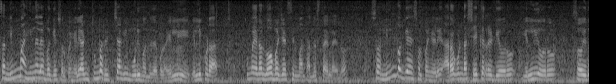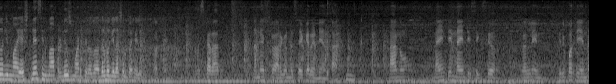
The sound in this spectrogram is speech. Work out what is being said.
ಸರ್ ನಿಮ್ಮ ಹಿನ್ನೆಲೆ ಬಗ್ಗೆ ಸ್ವಲ್ಪ ಹೇಳಿ. ಆ್ಯಂಡ್ ತುಂಬ ರಿಚ್ ಆಗಿ ಮೂಡಿ ಬಂದಿದೆ ಕೂಡ. ಎಲ್ಲಿ ಎಲ್ಲಿ ಕೂಡ ತುಂಬ ಏನೋ ಲೋ ಬಜೆಟ್ ಸಿನಿಮಾ ಅಂತ ಅನ್ನಿಸ್ತಾ ಇಲ್ಲ ಇದು. ಸೊ ನಿಮ್ಮ ಬಗ್ಗೆ ಸ್ವಲ್ಪ ಹೇಳಿ. ಅರಗೊಂಡ ಶೇಖರ್ ರೆಡ್ಡಿಯವರು ಎಲ್ಲಿಯವರು ಸೊ ಇದು ನಿಮ್ಮ ಎಷ್ಟನೇ ಸಿನಿಮಾ ಪ್ರೊಡ್ಯೂಸ್ ಮಾಡ್ತಿರೋದು? ಅದ್ರ ಬಗ್ಗೆ ಎಲ್ಲ ಸ್ವಲ್ಪ ಹೇಳಿ. ಓಕೆ ನಮಸ್ಕಾರ. ನನ್ನ ಹೆಸರು ಅರಗಂಡ ಶೇಖರ್ ರೆಡ್ಡಿ ಅಂತ. ನಾನು ನೈನ್ಟೀನ್ ನೈಂಟಿ ಸಿಕ್ಸ್ರಲ್ಲಿ ತಿರುಪತಿಯಿಂದ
